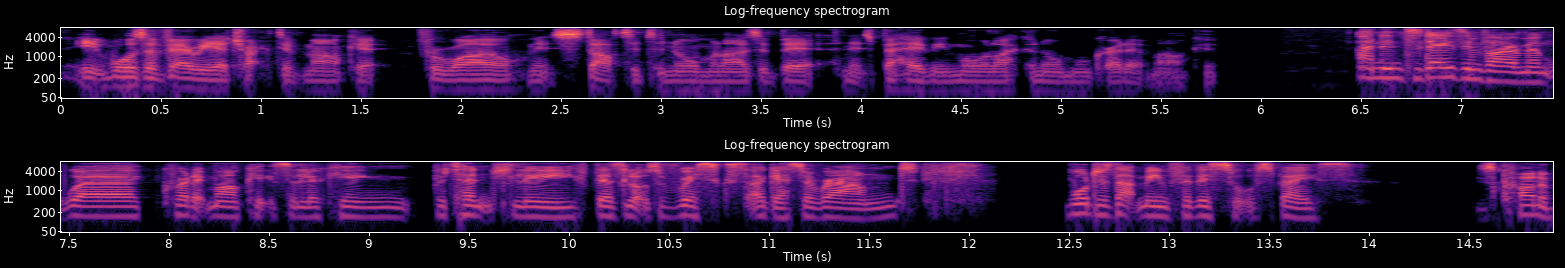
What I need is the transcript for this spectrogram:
it was a very attractive market for a while. It's started to normalize a bit and it's behaving more like a normal credit market. And in today's environment where credit markets are looking potentially, there's lots of risks, I guess, around. What does that mean for this sort of space? It's kind of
